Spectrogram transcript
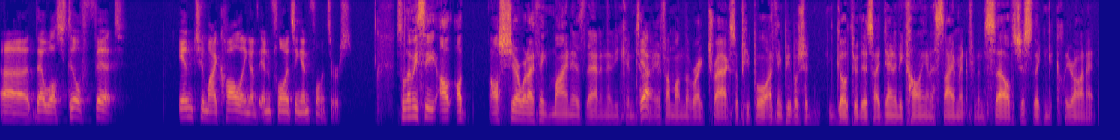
uh, that will still fit into my calling of influencing influencers. So let me see. I'll, I'll I'll share what I think mine is then, and then you can tell yeah. me if I'm on the right track. So people, I think people should go through this identity calling and assignment for themselves, just so they can get clear on it.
